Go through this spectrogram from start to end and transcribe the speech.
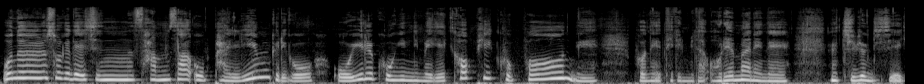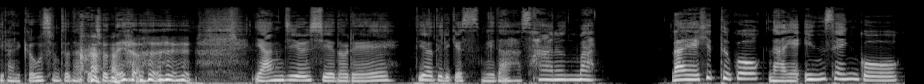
오늘 소개되신 3458님 그리고 5102님에게 커피 쿠폰 네 보내드립니다. 오랜만에 네 주병지 씨 얘기를 하니까 웃음도 나고 좋네요. 양지은 씨의 노래 띄워드리겠습니다. 사는 맛. 나의 히트곡, 나의 인생곡,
